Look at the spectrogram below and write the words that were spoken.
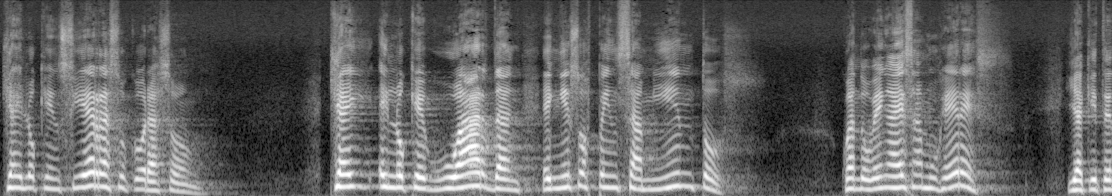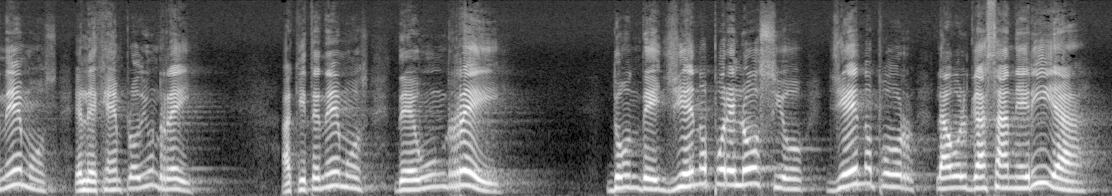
¿Qué hay lo que encierra su corazón? ¿Qué hay en lo que guardan en esos pensamientos cuando ven a esas mujeres? Y aquí tenemos el ejemplo de un rey. Aquí tenemos de un rey donde lleno por el ocio, lleno por la holgazanería,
